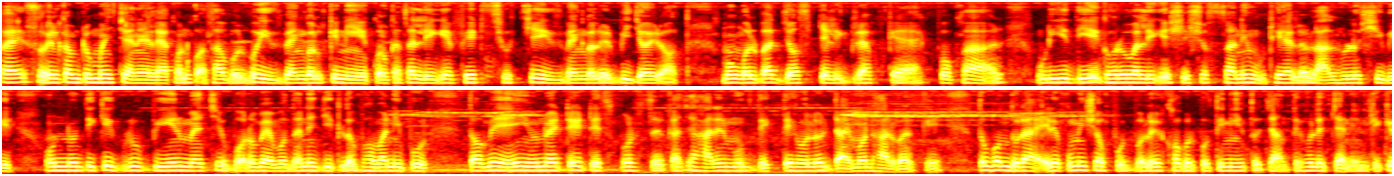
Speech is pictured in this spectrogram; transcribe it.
Guys welcome to my channel এখন কথা বলব ইস্ট বেঙ্গলকে নিয়ে। কলকাতা লিগে ফের ছুটছে ইস্ট বেঙ্গলের বিজয় রথ। মঙ্গলবার জস টেলিগ্রাফকে এক প্রকার উড়িয়ে দিয়ে ঘরোয়া লিগে শীর্ষস্থানে উঠে এলো লাল হলুদ শিবির। অন্যদিকে গ্রুপ বি এর ম্যাচে বড় ব্যবধানে জিতল ভবানীপুর। তবে ইউনাইটেড স্পোর্টসের কাছে হারের মুখ দেখতে হলো ডায়মন্ড হারবারকে তো বন্ধুরা, এরকমই সব ফুটবলের খবর প্রতিনিয়ত জানতে হলে চ্যানেলটিকে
